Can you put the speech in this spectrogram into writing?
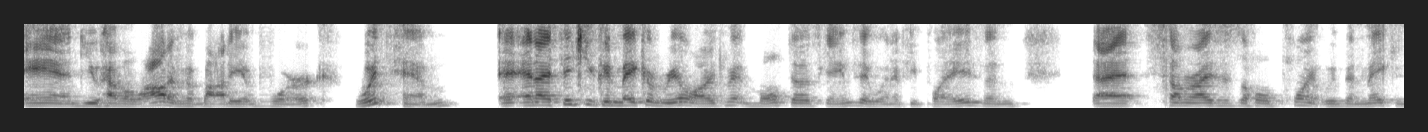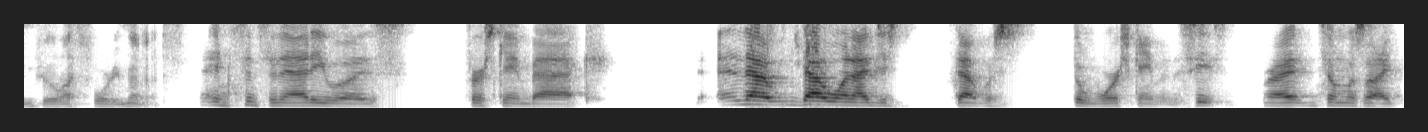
and you have a lot of a body of work with him. And I think you could make a real argument both those games they win if he plays, and that summarizes the whole point we've been making for the last 40 minutes. And Cincinnati was first game back. And that that one I just that was the worst game of the season, right? Someone was like,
